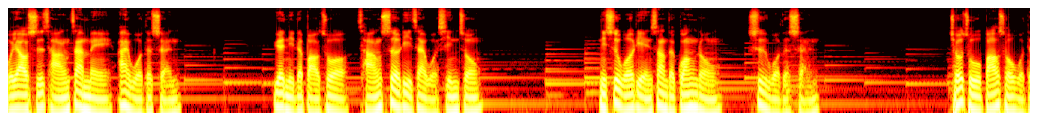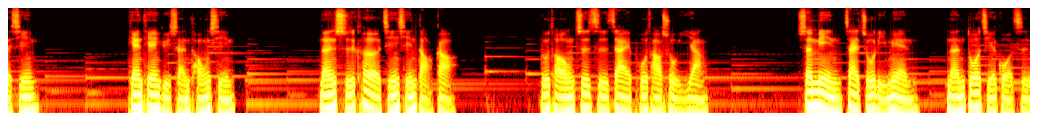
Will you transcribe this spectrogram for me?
我要时常赞美爱我的神。愿你的宝座常设立在我心中。你是我脸上的光荣，是我的神。求主保守我的心，天天与神同行，能时刻警醒祷告，如同枝子在葡萄树一样。生命在主里面能多结果子，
